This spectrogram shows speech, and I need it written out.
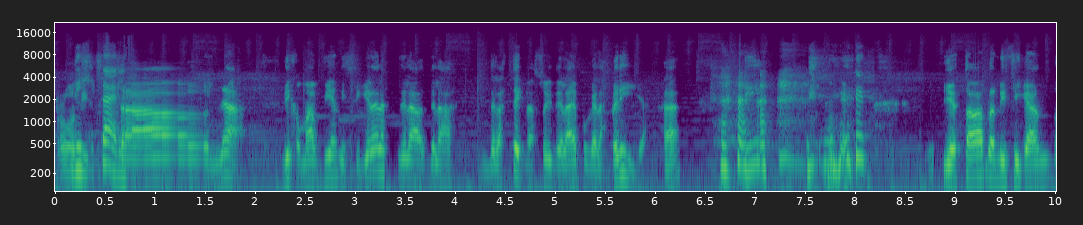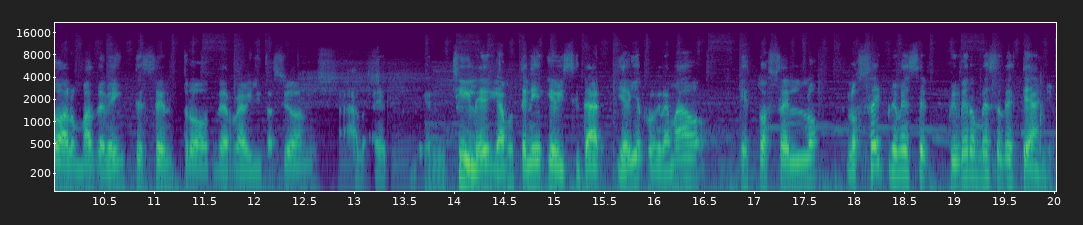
robotizados, nada. Dijo, más bien, ni siquiera de, la- de, la- de las- de las teclas, soy de la época de las perillas. ¿ah? Y, y estaba planificando a los más de 20 centros de rehabilitación a- eh, en Chile, digamos, tenía que visitar y había programado esto hacerlo los seis primeros, primeros meses de este año.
